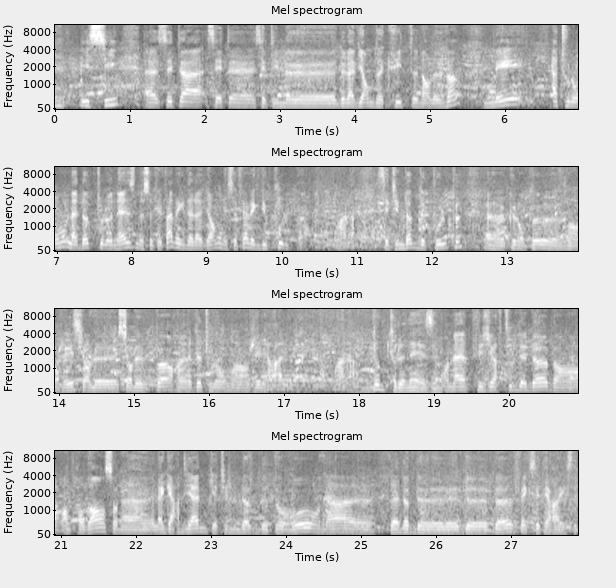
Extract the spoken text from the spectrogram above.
Ici, euh, c'est un- c'est, euh, c'est une, euh, de la viande cuite dans le vin, mais à Toulon, la daube toulonnaise ne se fait pas avec de la viande, mais se fait avec du poulpe. Voilà. C'est une daube de poulpe euh, que l'on peut euh, manger sur le, sur le port euh, de Toulon en général. Voilà. Daube toulonnaise. On a plusieurs types de daubes en, en Provence. On a la gardiane qui est une daube de taureau. On a euh, la daube de, de bœuf, etc., etc.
